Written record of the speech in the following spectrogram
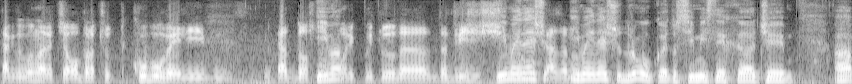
как да го нареча, обръч от клубове или така, доста Има- отбори, които да, да движиш. Има и, нещо, казано. има и нещо друго, което си мислех, че а,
